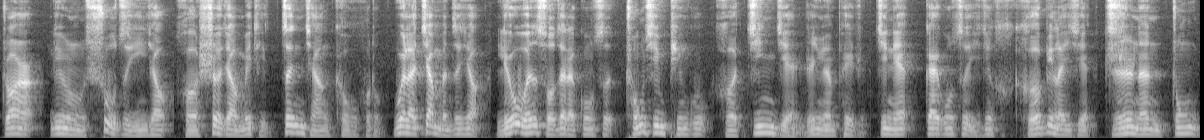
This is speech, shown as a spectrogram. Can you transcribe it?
转而利用数字营销和社交媒体增强客户互动。为了降本增效，刘文所在的公司重新评估和精简人员配置。今年，该公司已经合并了一些职能中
